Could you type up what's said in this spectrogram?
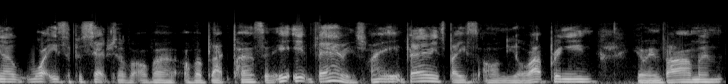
you know, what is the perception of, of a of a black person? It, it varies, right? It varies based on your upbringing, your environment,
